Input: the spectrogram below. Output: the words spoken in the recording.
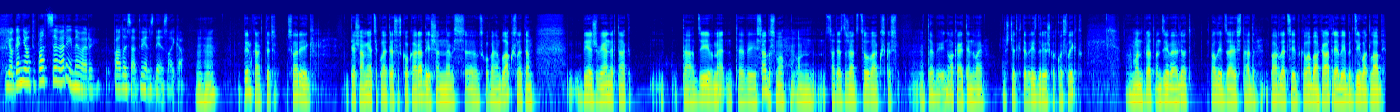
Jo gan jau tu pats sevi arī nevari pārliecināt vienas dienas laikā. Mm -hmm. Pirmkārt, ir svarīgi tiešām ieciklēties uz kaut kā radīšanu, nevis uh, uz kaut kādām blakus lietām. Bieži vien ir tā, ka tā dzīve tevi sadusmo un satiec dažādus cilvēkus, kas tevi nokaitina vai šķiet, ka tev ir izdarījuši kaut ko sliktu. Manuprāt, man dzīvē ir ļoti palīdzējusi tāda pārliecība, ka labākā atriebība ir dzīvot labi.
